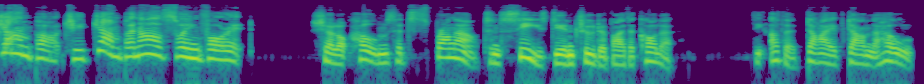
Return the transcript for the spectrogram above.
Jump, Archie, jump, and I'll swing for it." Sherlock Holmes had sprung out and seized the intruder by the collar. The other dived down the hole,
